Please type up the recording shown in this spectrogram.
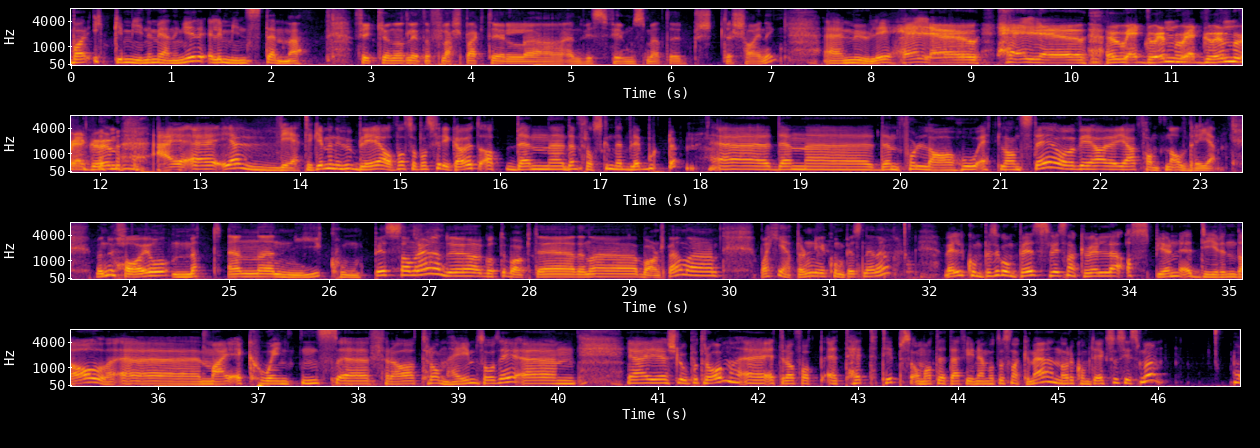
var ikke mine meninger eller min stemme. Fikk hun et lite flashback til uh, en viss film som heter The Shining? Eh, mulig Hello, hello, red room, red room, red room. Nei, eh, jeg vet ikke, men hun ble iallfall såpass frika ut at den, eh, den frosken den ble borte. Eh, den, eh, den forla hun et eller annet sted, og vi har, jeg fant den aldri igjen. Men du har jo møtt en eh, ny kompis, André. Du har gått tilbake til denne barnsben. Hva heter den nye kompisen din? Vel, kompis og kompis, vi snakker vel Asbjørn Dyrendal. my acquaintance fra Trondheim, så å si. Jeg slo på tråden etter å ha fått et hett tips om at dette er fyren jeg måtte snakke med når det kom til eksorsisme.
